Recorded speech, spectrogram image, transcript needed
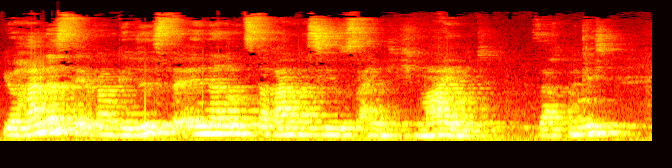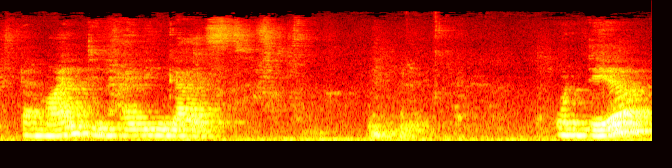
Johannes, der Evangelist, erinnert uns daran, was Jesus eigentlich meint. Er sagt nämlich, er meint den Heiligen Geist. Und der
